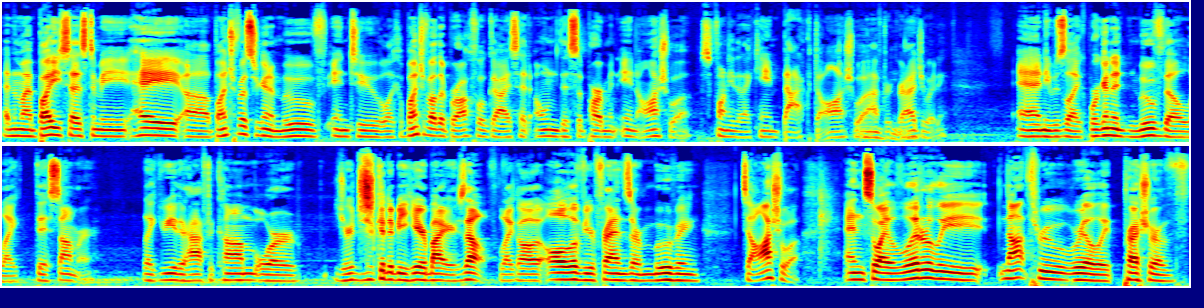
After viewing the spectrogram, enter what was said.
And then my buddy says to me, "Hey, uh, a bunch of us are going to move into like a bunch of other Brockville guys had owned this apartment in Oshawa. It's funny that I came back to Oshawa after graduating." And he was like, "We're going to move though like this summer. Like you either have to come or you're just going to be here by yourself. Like all, all of your friends are moving to Oshawa." And so I literally not through really pressure of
